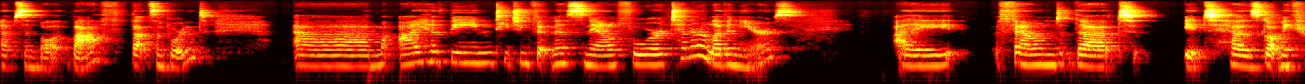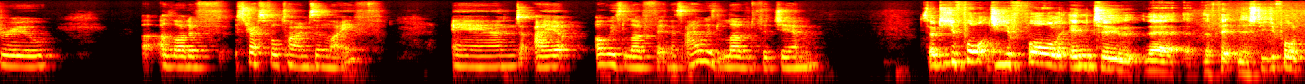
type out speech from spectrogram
Epsom bath. That's important. Um, I have been teaching fitness now for 10 or 11 years. I found that it has got me through a lot of stressful times in life. And I always loved fitness. I always loved the gym. So did you fall did you fall into the the fitness? Did you fall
